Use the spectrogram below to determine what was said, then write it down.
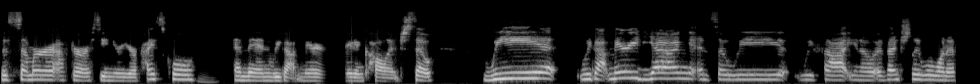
the summer after our senior year of high school mm. and then we got married in college so we we got married young and so we we thought you know eventually we'll want a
